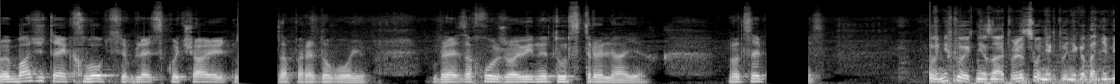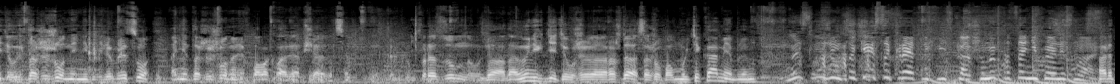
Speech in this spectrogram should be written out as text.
Ви бачите, як хлопці, блядь, скучають на, за передовою. Блядь, заходжу, а він і тут стріляє. Ну це Никто их не знает в лицо, никто никогда не видел. Их даже жены не видели в лицо. Они даже с женами в балаклаве общаются. Розумно. Да, да. Ну, у них дети уже рождаются жопа мультиками, блин. Ми служимо в таких секретних військах, що ми про це ніхуя не знаємо. Говорят,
